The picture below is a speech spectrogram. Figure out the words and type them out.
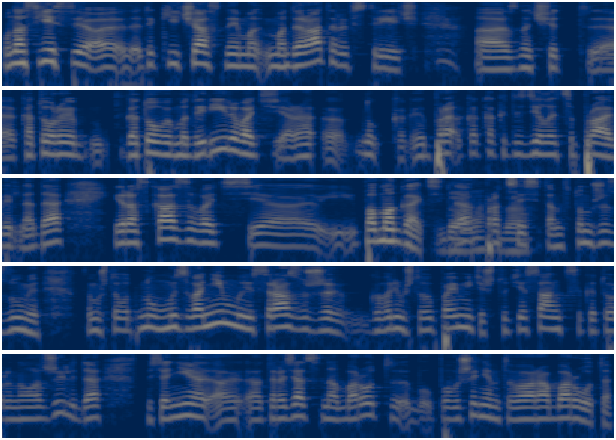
у нас есть э, такие частные мо- модераторы встреч, а, значит, э, которые готовы модерировать, э, ну, как, как это сделается правильно, да, и рассказывать, э, и помогать, да, Да, в да. процессе, там, в том же зуме. Потому что вот, ну, мы звоним и сразу же говорим, что вы поймите, что те санкции, которые наложили, да, то есть они а, отразятся, наоборот, э, повышением товарооборота.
